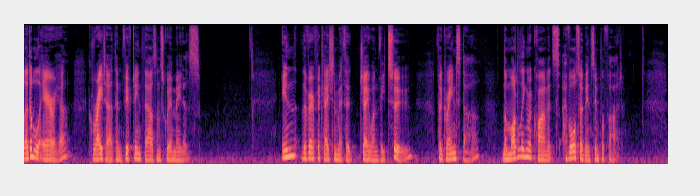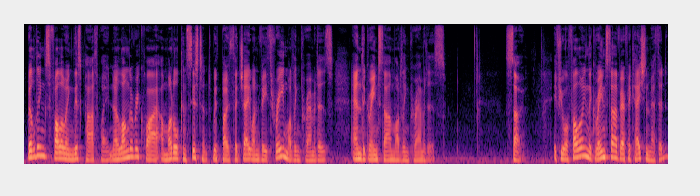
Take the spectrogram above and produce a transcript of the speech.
lettable area greater than 15,000 square metres. In the verification method J1V2 for Green Star, the modelling requirements have also been simplified. Buildings following this pathway no longer require a model consistent with both the J1V3 modelling parameters and the Green Star modelling parameters. So, if you are following the Green Star verification method,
